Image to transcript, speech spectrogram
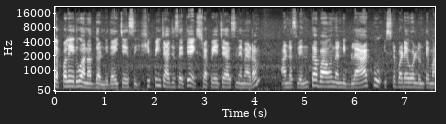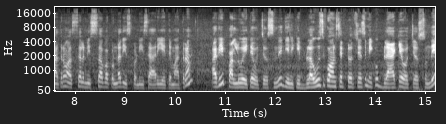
చెప్పలేదు అనొద్దండి. దయచేసి షిప్పింగ్ ఛార్జెస్ అయితే ఎక్స్ట్రా పే చేయాల్సిందే మేడం. అండ్ అసలు ఎంత బాగుందండి. బ్లాక్ ఇష్టపడే వాళ్ళు ఉంటే మాత్రం అస్సలు మిస్ అవ్వకుండా తీసుకోండి. ఈ శారీ అయితే మాత్రం అది పళ్ళు అయితే వచ్చేస్తుంది. దీనికి బ్లౌజ్ కాన్సెప్ట్ వచ్చేసి మీకు బ్లాకే వచ్చేస్తుంది.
